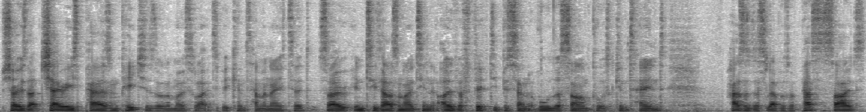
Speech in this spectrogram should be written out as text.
shows that cherries, pears, and peaches are the most likely to be contaminated. So in 2019, over 50% of all the samples contained hazardous levels of pesticides.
